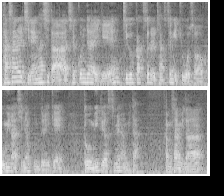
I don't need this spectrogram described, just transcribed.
파산을 진행하시다 채권자에게 지급각서를 작성해 주고서 고민하시는 분들에게 도움이 되었으면 합니다. 감사합니다.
